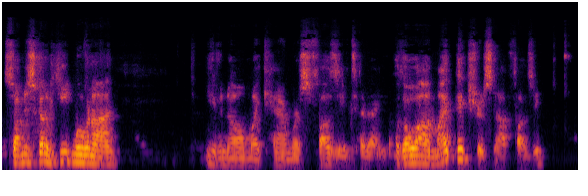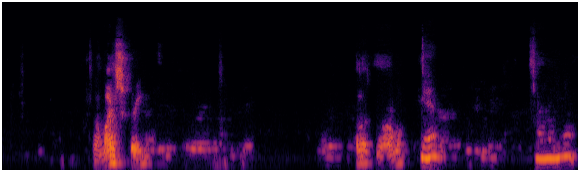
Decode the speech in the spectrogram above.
So I'm just going to keep moving on, even though my camera's fuzzy today. Although uh, my picture is not fuzzy on my screen. I look normal. Yeah. I don't know.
